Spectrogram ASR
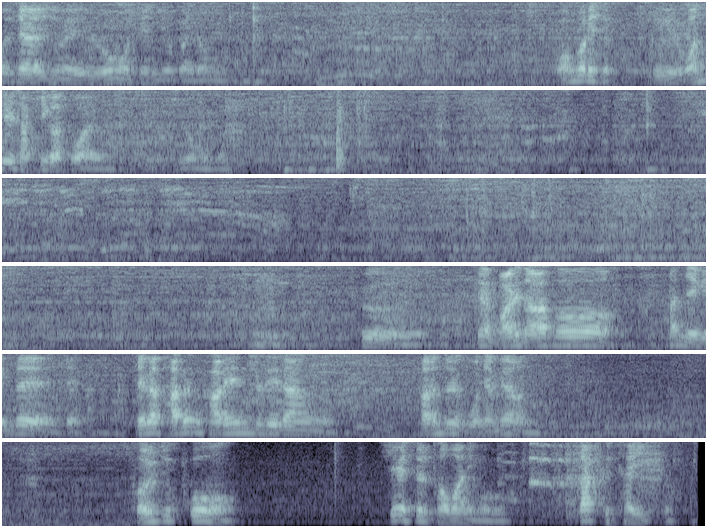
그래서 제가 요즘에 요모 된 이유가 이런 거 원거리 저- 그 원딜 잡기가 좋아요 요모가. 그 그냥 말이 나와서 한 얘긴데 이제 제가 다른 가렌들이랑 다른 점이 뭐냐면 덜 죽고 CS를 더 많이 먹어 딱 그 차이 있어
